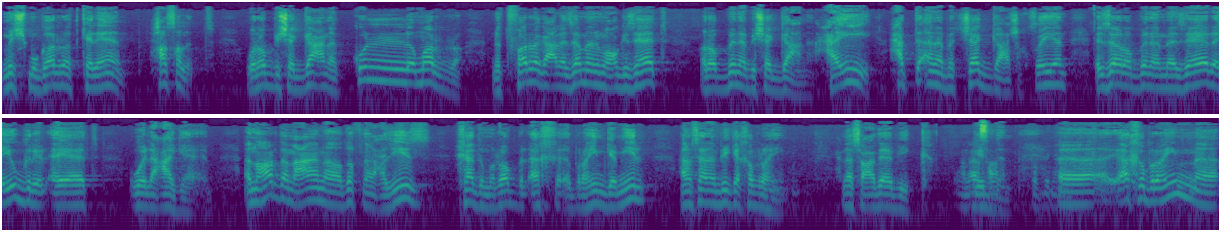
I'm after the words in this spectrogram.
مش مجرد كلام حصلت. ورب يشجعنا كل مرة نتفرج على زمن المعجزات ربنا بيشجعنا. حقيقي حتى أنا بتشجع شخصيا إزاي ربنا ما زال يجري الآيات والعجائب. النهاردة معانا ضيفنا العزيز خادم الرب الأخ إبراهيم جميل. أهلا وسهلا بيك يا أخ إبراهيم. إحنا سعداء بيك. جدا. آه يا أخ إبراهيم آه،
